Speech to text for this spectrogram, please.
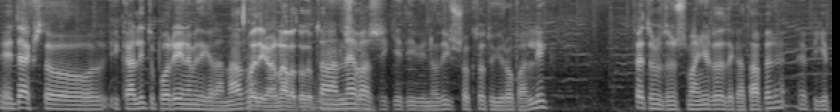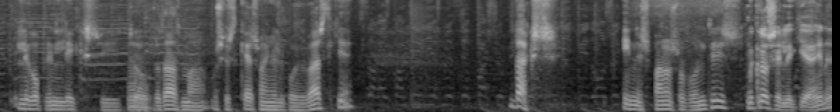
εντάξει, το, η καλή του πορεία είναι με τη Γρανάδα. Με τη Γρανάδα τότε που Τον βγήκε στο- ανέβασε και την οδήγησε στου 8 του Europa League. Φέτος με τον Ισμανιόλ δεν τα κατάφερε. Έφυγε λίγο πριν λήξει το Mm. πρωτάθλημα. Ουσιαστικά ο Ισμανιόλ υποβιβάστηκε. Εντάξει. Είναι Ισπανός προπονητή. Μικρός σε ηλικία είναι.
